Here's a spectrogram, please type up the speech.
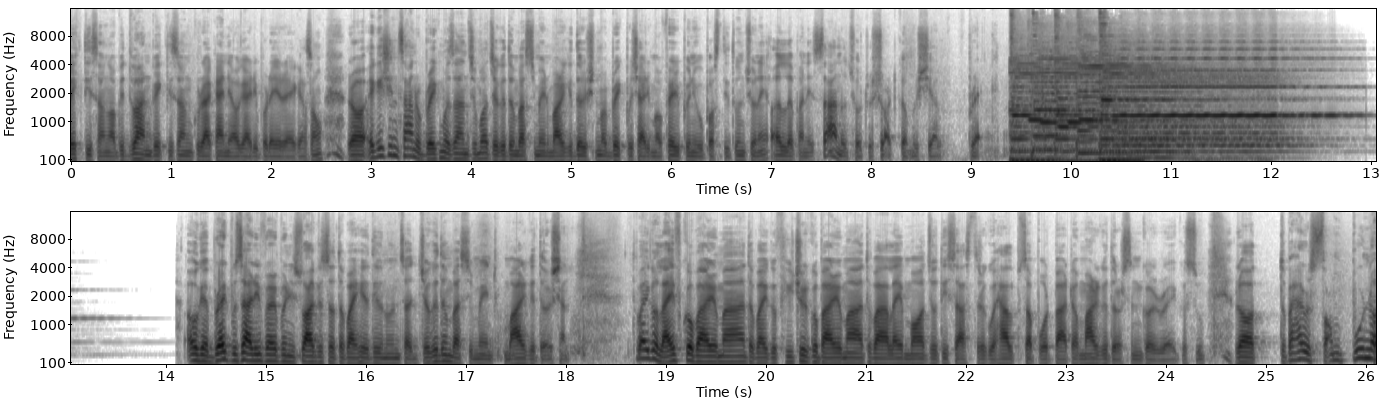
व्यक्तिसँग विद्वान व्यक्तिसँग कुराकानी अगाडि बढाइरहेका छौँ। र एकैछिन सानो ब्रेकमा जान्छु म जगदम्बा सिमेन्ट मार्गदर्शनमा ब्रेक पछाडि म फेरि पनि उपस्थित हुन्छु नै। अहिले पनि सानो छोटो short commercial break okay break पछाडि फेरि पनि स्वागत छ तपाईँ हेर्दै हुनुहुन्छ जगदम्बा सिमेन्ट मार्गदर्शन। तपाईँको लाइफको बारेमा तपाईँको फ्युचरको बारेमा तपाईँहरूलाई म ज्योतिषशास्त्रको हेल्प सपोर्टबाट मार्गदर्शन गरिरहेको छु। र तपाईँहरू सम्पूर्ण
